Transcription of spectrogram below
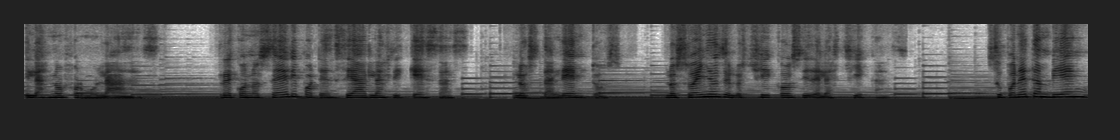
y las no formuladas, reconocer y potenciar las riquezas, los talentos, los sueños de los chicos y de las chicas. Supone también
